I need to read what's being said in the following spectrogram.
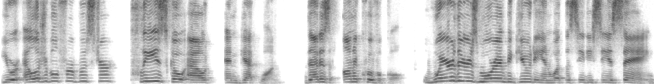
You are eligible for a booster, please go out and get one. That is unequivocal. Where there is more ambiguity in what the CDC is saying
